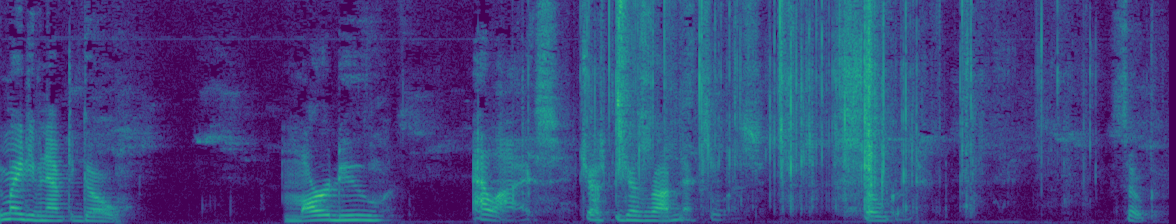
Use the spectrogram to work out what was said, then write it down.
might even have to go Mardu allies just because of Ob Nixilis. So good. So good.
